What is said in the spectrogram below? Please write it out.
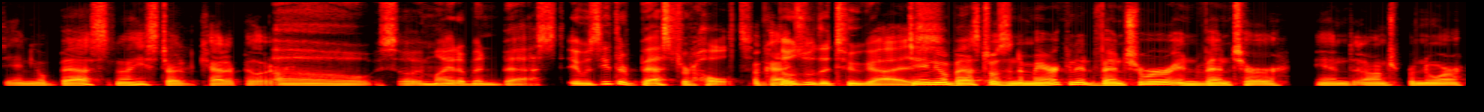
Daniel Best. No, he started Caterpillar. Oh, so it might have been Best. It was either Best or Holt. Okay. Those were the two guys. Daniel Best was an American adventurer, inventor, and an entrepreneur.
